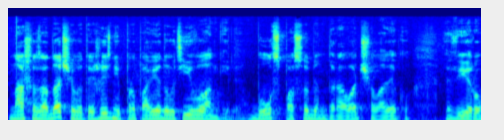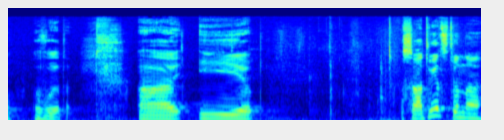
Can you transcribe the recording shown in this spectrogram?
Наша задача в этой жизни проповедовать Евангелие. Бог способен даровать человеку веру в это. А, и, соответственно,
